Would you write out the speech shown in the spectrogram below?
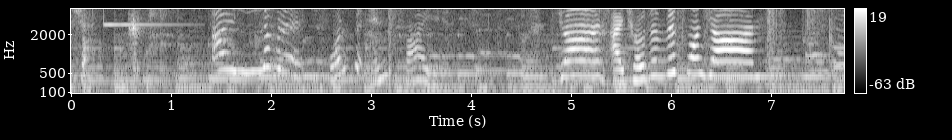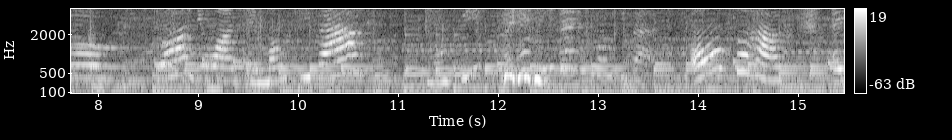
Check. I love it. What is it inside it? John, I chosen this one, John. John, you want a monkey bag? Monkey? Also have a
